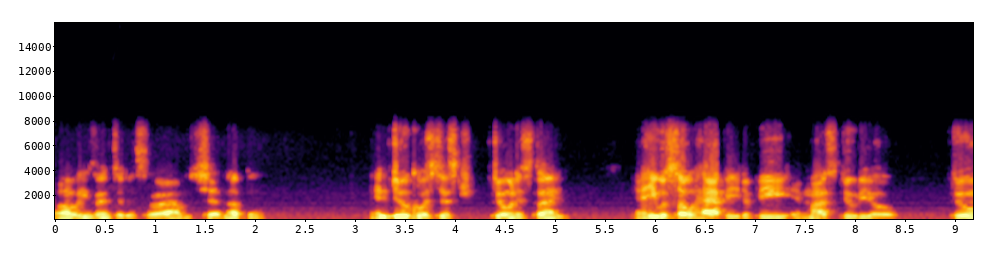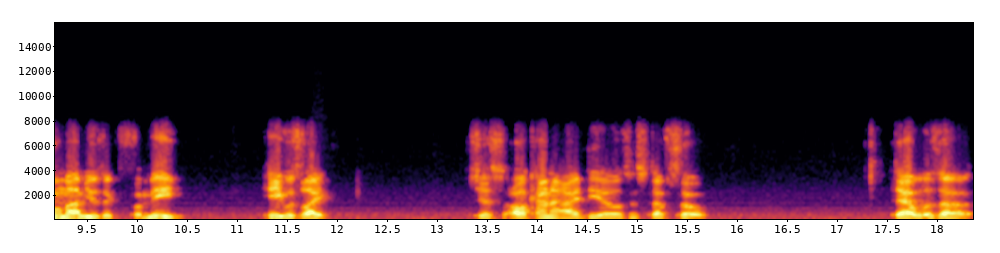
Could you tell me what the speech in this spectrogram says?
oh, he's into this, so I'm shutting up then. And Duke was just doing his thing. And he was so happy to be in my studio doing my music for me. He was like, just all kind of ideals and stuff. So that was a,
